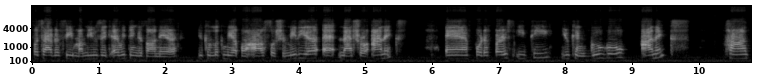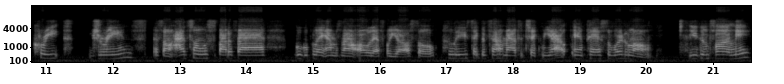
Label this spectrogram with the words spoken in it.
photography, my music, everything is on there. You can look me up on all social media at Natural Onyx. And for the first EP, you can Google Onyx Concrete Dreams. It's on iTunes, Spotify, Google Play, Amazon, all of that for y'all. So please take the time out to check me out and pass the word along. You can find me.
